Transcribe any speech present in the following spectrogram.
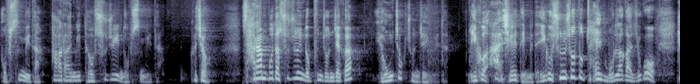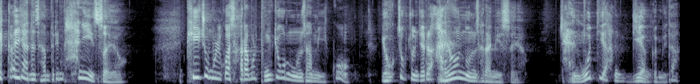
높습니다. 사람이 더 수준이 높습니다. 그죠? 사람보다 수준이 높은 존재가 영적 존재입니다. 이거 아셔야 됩니다. 이거 순서도 잘 몰라가지고 헷갈려 하는 사람들이 많이 있어요. 피조물과 사람을 동격으로 놓는 사람이 있고 영적 존재를 아래로 놓는 사람이 있어요. 잘못 이해한 겁니다.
